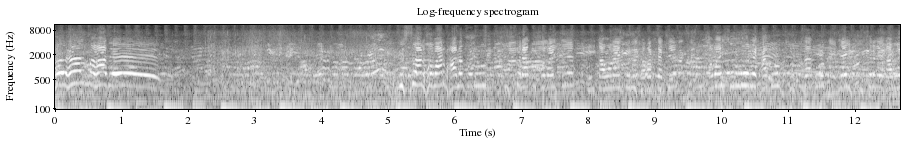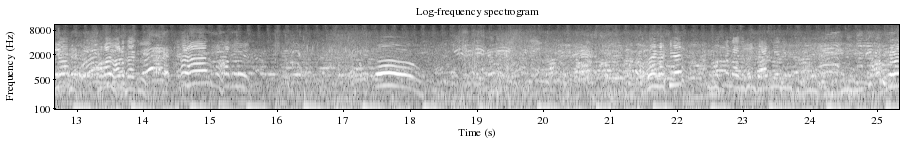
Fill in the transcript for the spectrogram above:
হর হর মহাদেব। ঈশ্বর সবার ভালো করুক ঈশ্বর সবাইকে কামনাই করি সবার কাছে সবাই সুন্দরে থাকুক সুস্থ থাকুক এটাই ঈশ্বরের কামনা সবাই ভালো থাকবে হর হর মহাদেব ও হয়ে গেছে। অনুষ্ঠান দেখুন ব্যাগ নিয়ে নেমেছি। আপনারা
